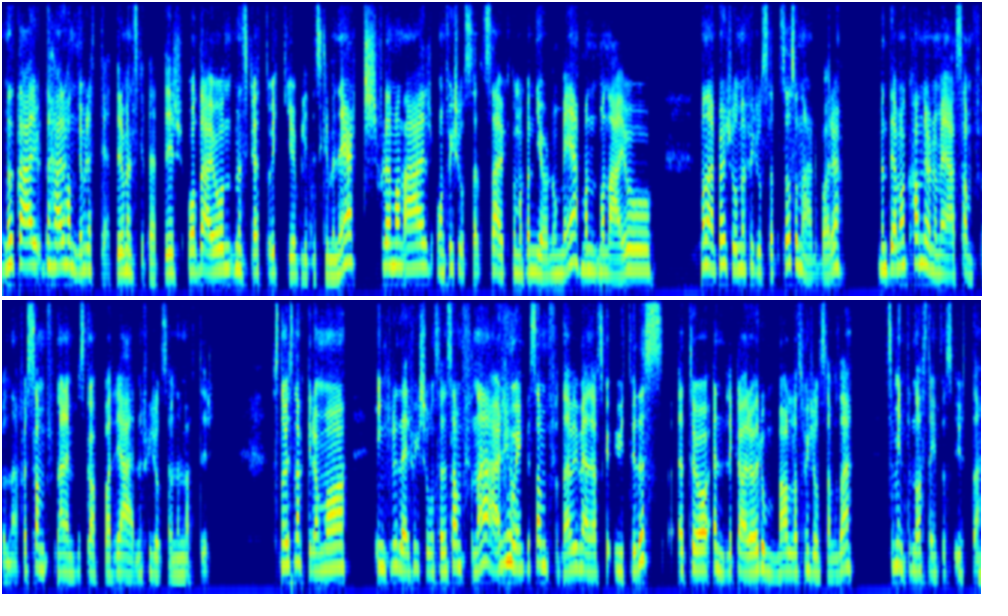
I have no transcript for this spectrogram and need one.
men dette, er, dette, handler jo om rettigheter og menneskerettigheter. Og det er jo en menneskerett å ikke bli diskriminert for den man er. Og en funksjonsnedsettelse er jo ikke noe man kan gjøre noe med. Man, man er jo man er en person med funksjonsnedsettelse, og sånn er det bare. Men det man kan gjøre noe med, er samfunnet. For samfunnet er den som skaper barrierene funksjonshemmede møter. Så når vi snakker om å inkludere funksjonshemmede i samfunnet, er det jo egentlig samfunnet vi mener at skal utvides til å endelig klare å romme alle oss funksjonshemmede som inntil nå har stengt oss ute.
